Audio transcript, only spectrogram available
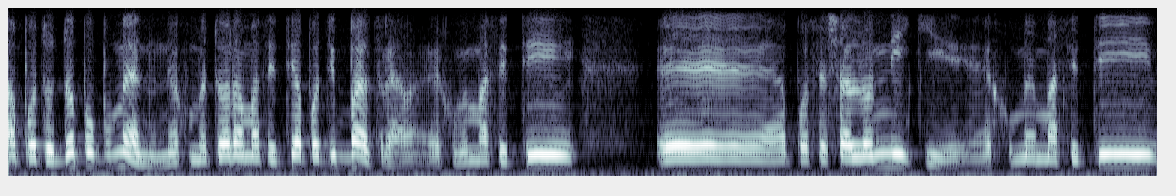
από τον τόπο που μένουν. Έχουμε τώρα μαθητή από την Πάτρα, έχουμε μαθητή ε, από Θεσσαλονίκη. Έχουμε μαθητή,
